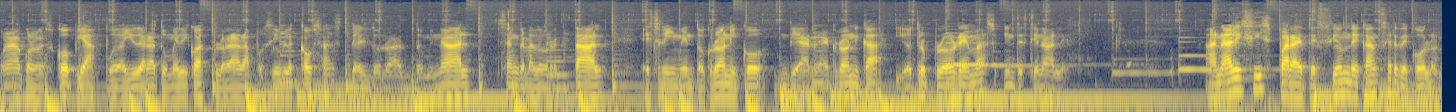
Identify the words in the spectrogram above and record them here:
Una colonoscopia puede ayudar a tu médico a explorar las posibles causas del dolor abdominal, sangrado rectal, estreñimiento crónico, diarrea crónica y otros problemas intestinales. Análisis para detección de cáncer de colon.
